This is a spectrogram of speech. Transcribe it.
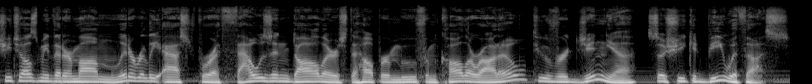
She tells me that her mom literally asked for a $1,000 to help her move from Colorado to Virginia so she could be with us.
